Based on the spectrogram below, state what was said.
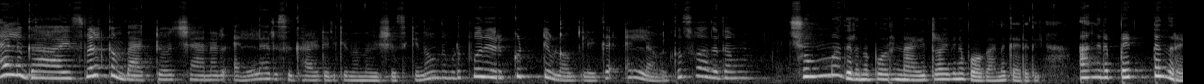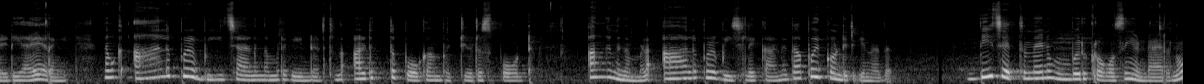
Hello guys welcome back to our channel എല്ലാവരും സുഖമായിട്ടിരിക്കുന്നു എന്ന് വിശ്വസിക്കുന്നു. നമ്മുടെ പുതിയൊരു കുട്ടി വ്ളോഗിലേക്ക് എല്ലാവർക്കും സ്വാഗതം. ചുമ്മാ തിരുന്നപ്പോൾ ഒരു നൈറ്റ് ഡ്രൈവിന് പോകാമെന്ന് കരുതി. അങ്ങനെ പെട്ടെന്ന് റെഡിയായി ഇറങ്ങി. നമുക്ക് ആലപ്പുഴ ബീച്ചാണ് നമ്മുടെ വീടിന്റെ അടുത്തുനിന്ന് അടുത്ത് പോകാൻ പറ്റിയൊരു സ്പോട്ട് അങ്ങനെ നമ്മൾ ആലപ്പുഴ ബീച്ചിലേക്കാണ് ഇതാ പോയിക്കൊണ്ടിരിക്കുന്നത്. ബീച്ച് എത്തുന്നതിന് മുമ്പ് ഒരു ക്രോസിംഗ് ഉണ്ടായിരുന്നു.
